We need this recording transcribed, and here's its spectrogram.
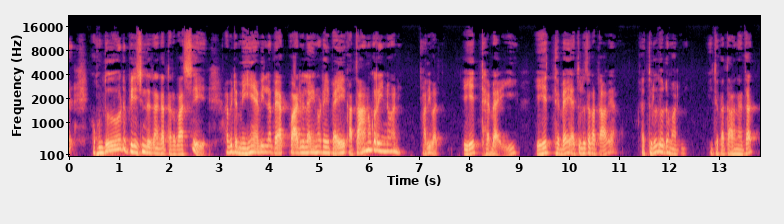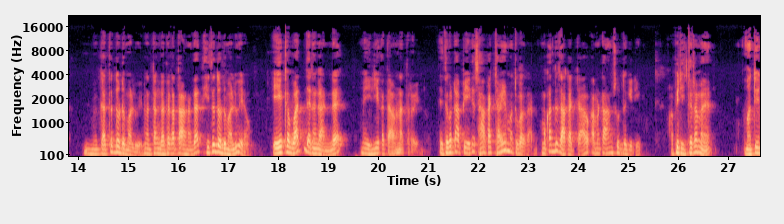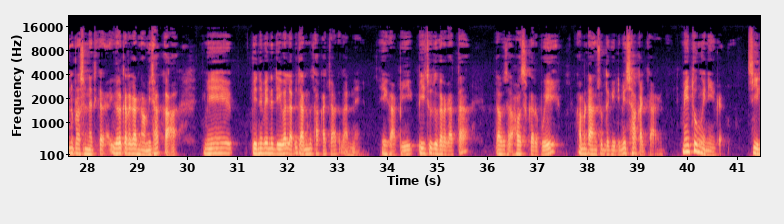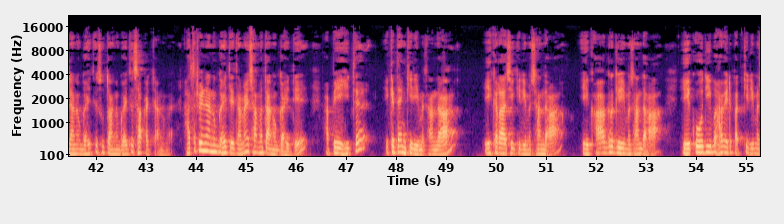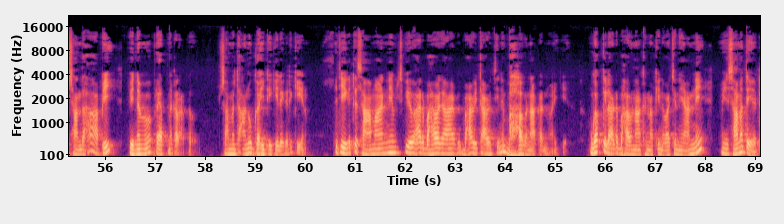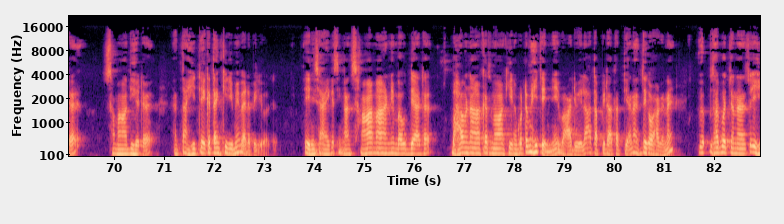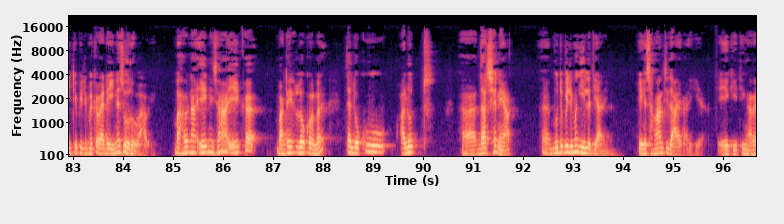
හොඳට පිළිසිඳ දැනගත්තට පස්සේ අපිට මෙහි ඇවිල්ලා පැයක් වාඩි වෙලා ඉනකොට මේ පැයේ කතා නොකර ඉන්නවනේ. හරිවත්. ඒත් හැබැයි ඒත් හැබැයි ඇතුළත කතාව යනවා. ඇතුළ දොඩමළු. හිත කතා නැතත් ගත දොඩමළු වෙනවා. නැත්නම් ගත කතා නැතත් හිත දොඩමළු වෙනවා. ඒකවත් දැනගන්න මේ එළිය කතාව නතර වෙනවා. එතකොට අපි ඒක සාකච්ඡාවෙන් මතු කරගන්න. මොකද්ද සාකච්ඡාව? කමඨාන් සුද්ධ කිරීම. අපිට ඊතරම මතුවෙන ප්‍රශ්න නැති කර ඉවර කර ගන්නවා මිසක්කා මේ වෙන වෙන දේවල් අපි ධර්ම සාකච්ඡාවට ගන්නෑ. ඒක අපි පිසුදු කරගත්තා දවස් හවස් කරපුවේ කමඨාන් සුද්ධ කිරීමේ සාකච්ඡාවෙන්. මේ තුන්වෙනි එක සීලානුගහිත සුතානුගහිත සාකච්ඡානුගහිත. හතරවෙනි අනුගහිතේ තමයි සමතානුගහිතේ අපේ හිත එකතෙන් කිරීම සඳහා ඒක රාශී කිරීම සඳහා ඒකාග්‍ර කිරීම සඳහා ඒකෝදී භාවයටපත් කිරීම සඳහා අපි වෙනමම ප්‍රයත්න කරන්න ඕන. සමත අනුගහිත කියලා එකට කියනවා. ඉතින් ඒකට සාමාන්‍ය ව්‍යවහාර භාවිතාවේ තියෙන භාවනා කරනවායි කිය. හුඟක් වෙලාට භාවනා කරනවා කියන වචනේ යන්නේ මේ සමතයට සමාධියට නැත්නම් හිත එකතෙන් කිරීමේ වැඩපිළිවෙලට. ඒ නිසා ඒක සිංහන් සාමාන්‍ය බෞද්ධයාට භාවනා කරනවා කියනකොටම හිතෙන්නේ වාඩි වෙලා අතක් පිට අතක් තියන ඇස් දෙක වහගෙන සර්වඥාන්සේ හිත පිළිමක වැඩ ඉන්න සූරභාවය. භාවනා ඒ නිසා ඒක බටහිර ලෝකවල දැන් ලොකු අලුත් දර්ශනයක් බුදු පිළිම ගිහිල්ලා තියාගෙන. ඒක ශාන්තිදායකයි කිය. ඒක ඉතින් අර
